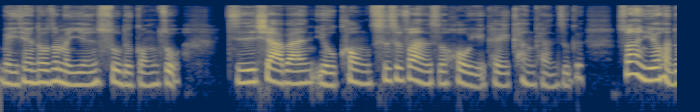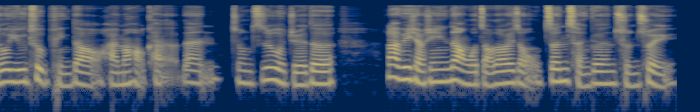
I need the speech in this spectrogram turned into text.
每天都这么严肃的工作，其实下班有空吃吃饭的时候也可以看看这个。虽然也有很多 YouTube 频道还蛮好看的，但总之我觉得蜡笔小新让我找到一种真诚跟纯粹、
